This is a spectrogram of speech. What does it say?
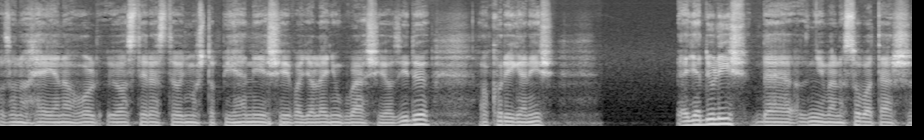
azon a helyen, ahol ő azt érezte, hogy most a pihenésé vagy a lenyugvásé az idő, akkor igenis egyedül is, de az nyilván a szobatárs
